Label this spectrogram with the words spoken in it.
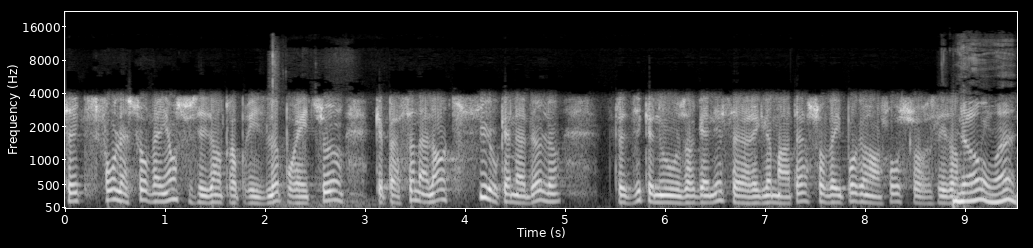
qui font la surveillance sur ces entreprises-là pour être sûr que personne, alors qu'ici au Canada, là, te dis que nos organismes réglementaires surveillent pas grand-chose sur entreprises. Non, hein?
